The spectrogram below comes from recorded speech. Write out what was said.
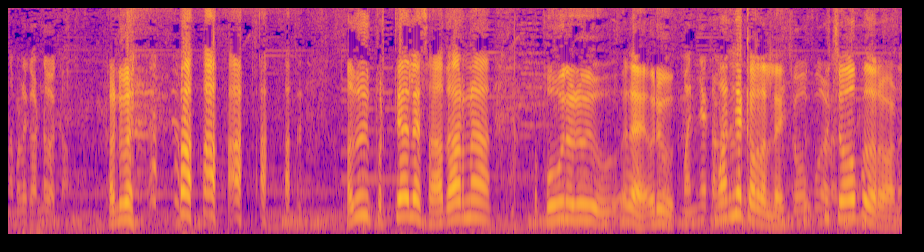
നമ്മൾ കണ്ടു അത് പ്രത്യേക സാധാരണ പൂവിനൊരു അല്ലേ ഒരു മഞ്ഞ കളറല്ലേ? ചുവപ്പ് നിറമാണ്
